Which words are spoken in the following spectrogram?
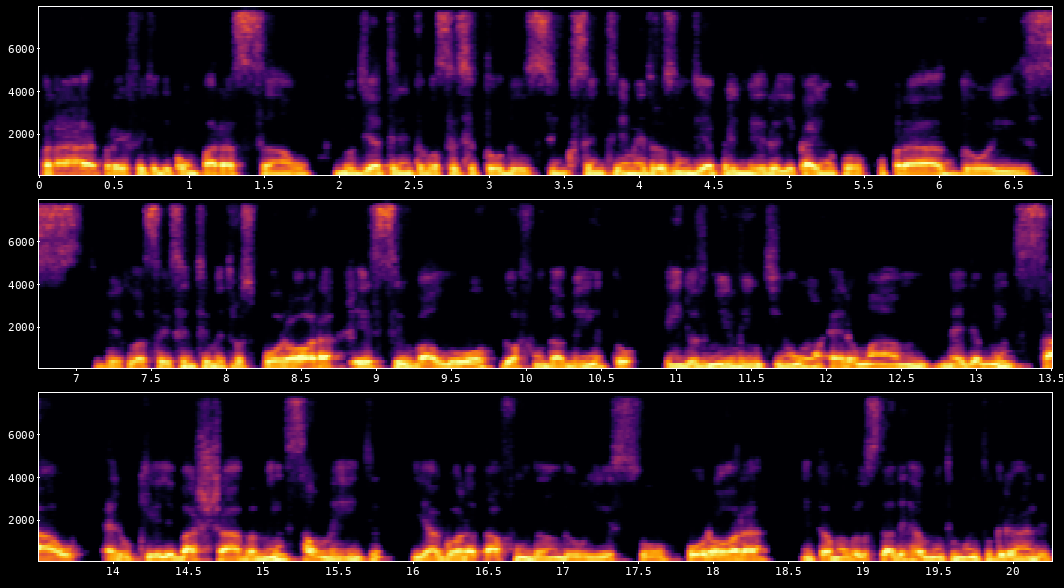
Para efeito de comparação, no dia 30 você citou dos 5 centímetros, no dia 1 ele caiu um pouco para 2,6 centímetros por hora. Esse valor do afundamento em 2021 era uma média mensal, era o que ele baixava mensalmente e agora está afundando isso por hora. Então, é uma velocidade realmente muito grande.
